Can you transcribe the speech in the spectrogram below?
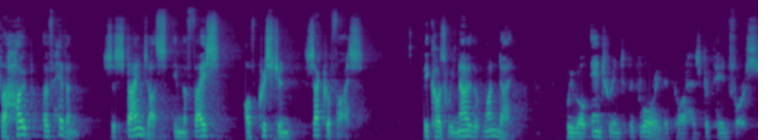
The hope of heaven sustains us in the face of Christian sacrifice because we know that one day we will enter into the glory that God has prepared for us.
